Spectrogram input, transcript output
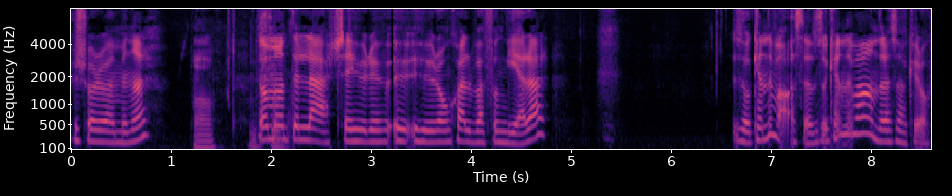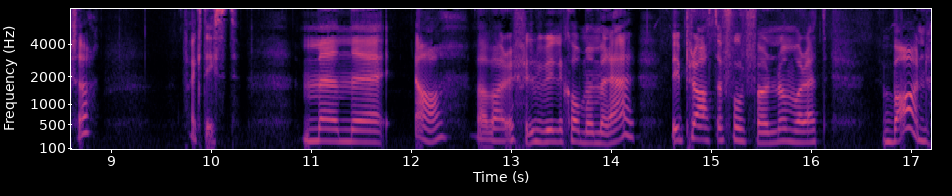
Förstår du vad jag menar? Ja, De har inte lärt sig hur, det, hur- hur de själva fungerar. Så kan det vara. Sen så kan det vara andra saker också. Faktiskt. Men eh, ja, vad var det vi ville komma med det här? Vi pratar fortfarande om vårt barn.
